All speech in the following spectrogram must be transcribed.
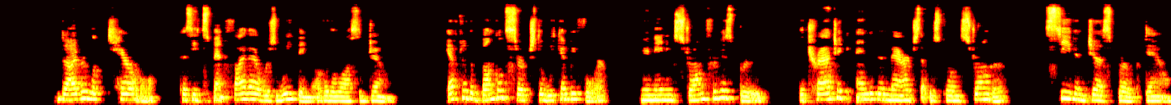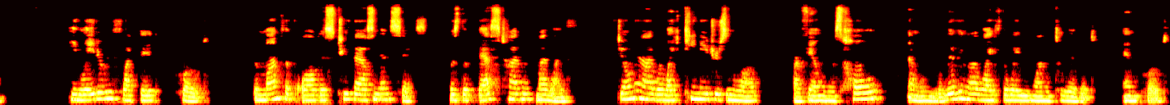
Diver looked terrible because he'd spent five hours weeping over the loss of Joan. After the bungled search the weekend before, remaining strong for his brood, the tragic end of a marriage that was growing stronger, Stephen just broke down. He later reflected, quote, the month of August 2006 was the best time of my life. Joan and I were like teenagers in love. Our family was whole and we were living our life the way we wanted to live it. End quote.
